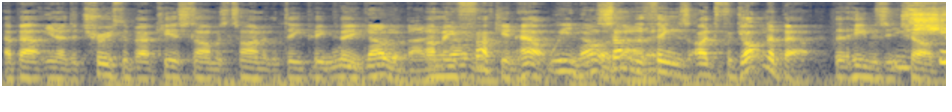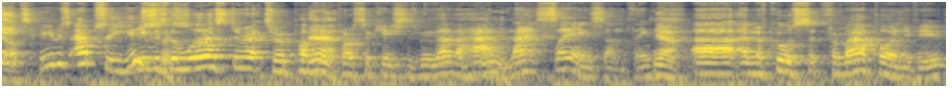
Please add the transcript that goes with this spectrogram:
about you know the truth about Keir Starmer's time at the DPP. We know about it. I mean, don't we? fucking hell. We know some of the it. things I'd forgotten about that he was in charge shit. of. He was absolutely useless. He was the worst director of public Yeah. Mm. prosecutions we've ever had, and that's saying something. Yeah. Uh, and of course, from our point of view,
